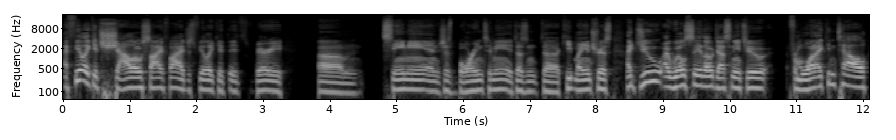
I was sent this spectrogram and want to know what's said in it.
I, feel like it's shallow sci-fi. I just feel like it, it's very um, samey and just boring to me. It doesn't uh, keep my interest. I do. I will say though, Destiny Two, from what I can tell,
